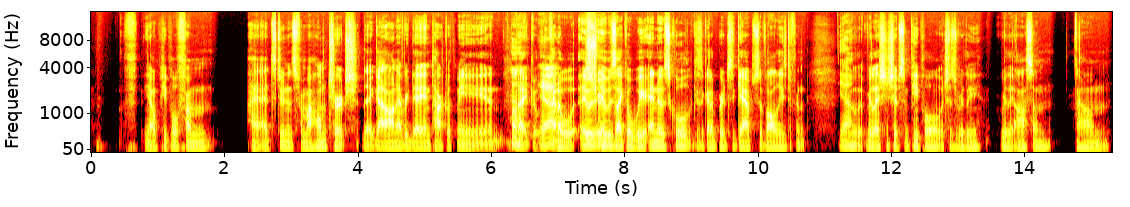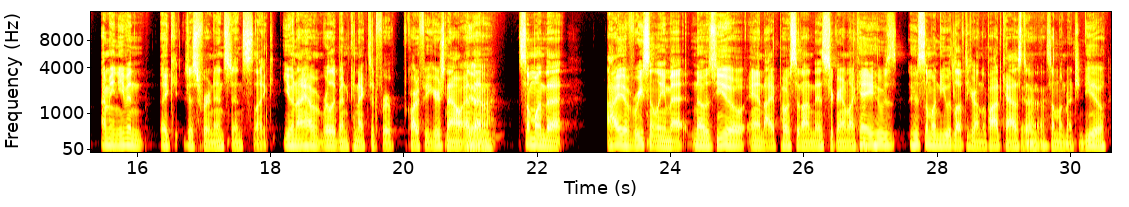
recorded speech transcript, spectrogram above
you know people from i had students from my home church that got on every day and talked with me and like Yeah, kind of it was true. it was like a weird and it was cool because i got to bridge the gaps of all these different Yeah. relationships and people which is really really awesome um I mean, even like just for an instance, like you and I haven't really been connected for quite a few years now. And Yeah. then someone that I have recently met knows you and I posted on Instagram like, Hey, who's who's someone you would love to hear on the podcast? And someone mentioned you,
